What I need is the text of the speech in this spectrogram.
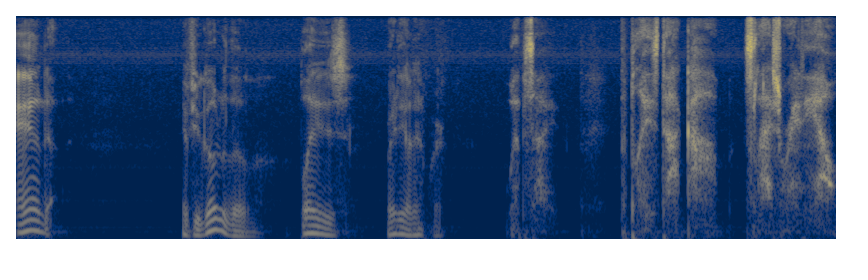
And if you go to the Blaze Radio Network website, theblaze.com slash radio,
